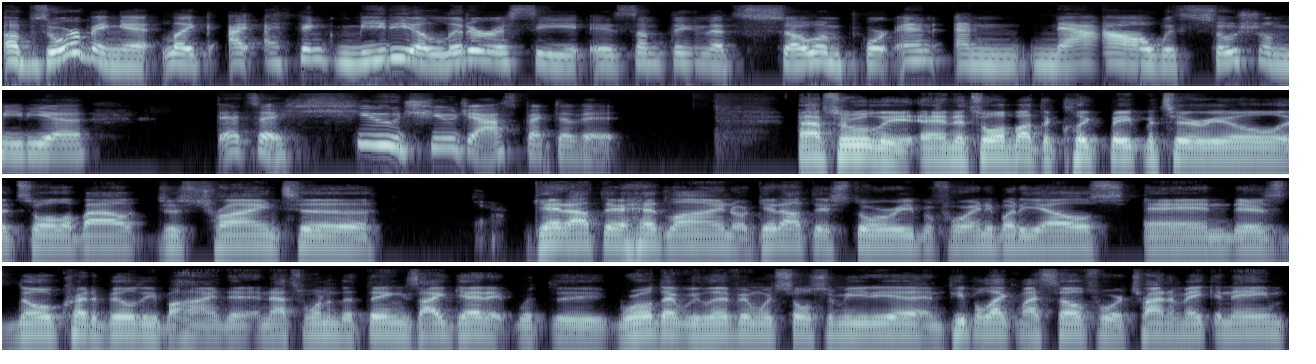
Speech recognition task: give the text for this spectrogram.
absorbing it like I, I think media literacy is something that's so important and now with social media that's a huge huge aspect of it Absolutely. And it's all about the clickbait material. It's all about just trying to yeah. get out their headline or get out their story before anybody else. And there's no credibility behind it. And that's one of the things I get it with the world that we live in with social media and people like myself who are trying to make a name.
